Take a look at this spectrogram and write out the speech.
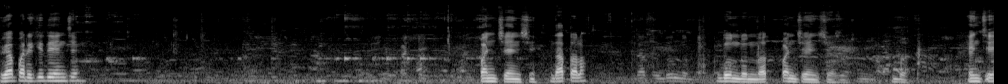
व्यापारी किती यांचे? पंच्याऐंशी. दाताला? दोन दोन दात पंच्याऐंशी हजार. बर. ह्यांचे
